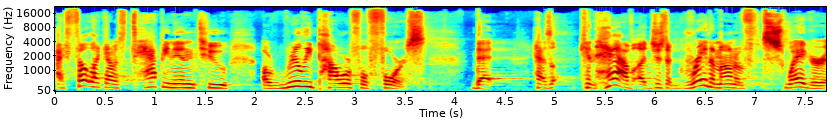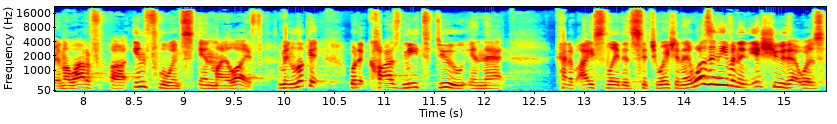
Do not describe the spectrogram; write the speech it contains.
I felt like I was tapping into a really powerful force that has, can have a, just a great amount of swagger and a lot of uh, influence in my life. I mean, look at what it caused me to do in that kind of isolated situation. And it wasn't even an issue that was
